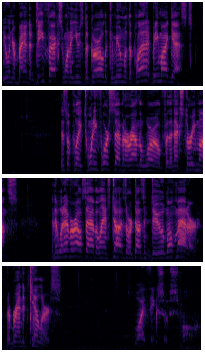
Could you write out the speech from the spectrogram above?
You and your band of defects want to use the girl to commune with the planet? Be my guest. This will play 24 7 around the world for the next three months. And then whatever else Avalanche does or doesn't do, it won't matter. They're branded killers. Why think so small?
